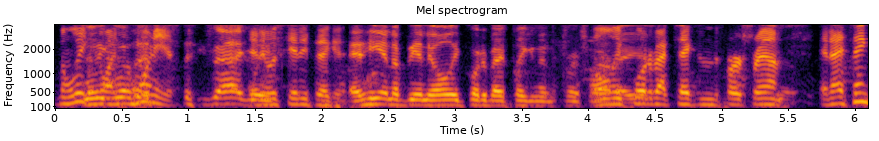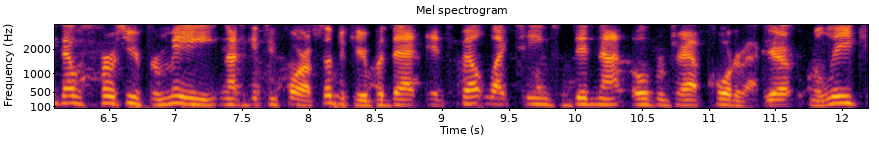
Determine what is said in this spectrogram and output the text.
Malik, Malik going twentieth, exactly. and it was Kenny Pickett, and he ended up being the only quarterback taken in the first round. only that year. quarterback taken in the first round. And I think that was the first year for me, not to get too far off subject here, but that it felt like teams did not overdraft quarterbacks. Yep. Malik,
